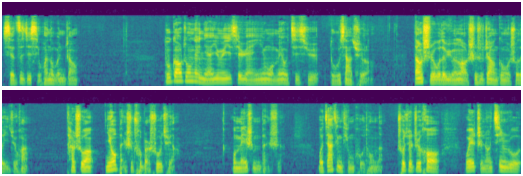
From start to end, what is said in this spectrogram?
写自己喜欢的文章。读高中那年，因为一些原因，我没有继续读下去了。当时我的语文老师是这样跟我说的一句话：“他说，你有本事出本书去啊。”我没什么本事，我家境挺普通的。辍学之后，我也只能进入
